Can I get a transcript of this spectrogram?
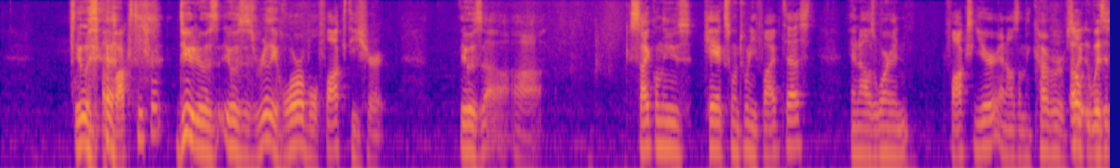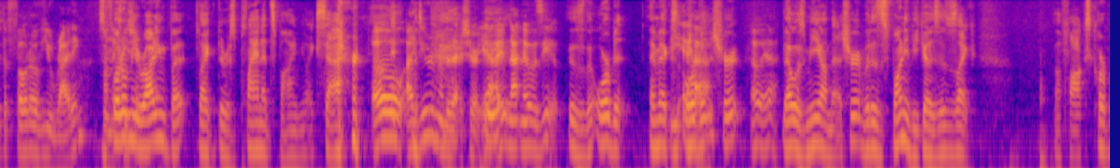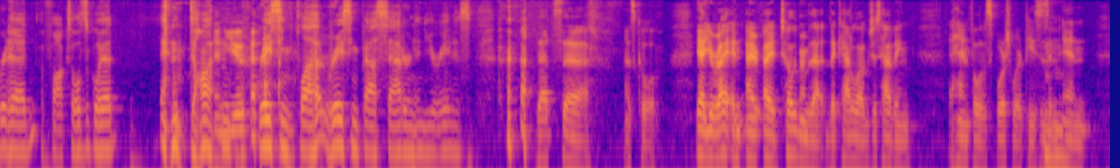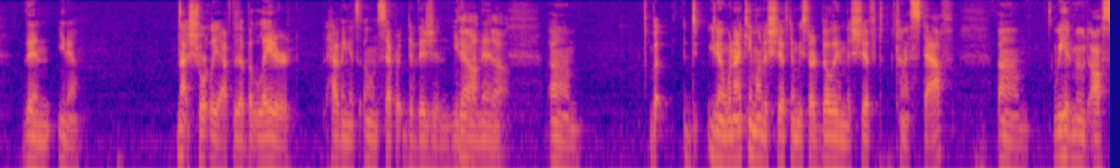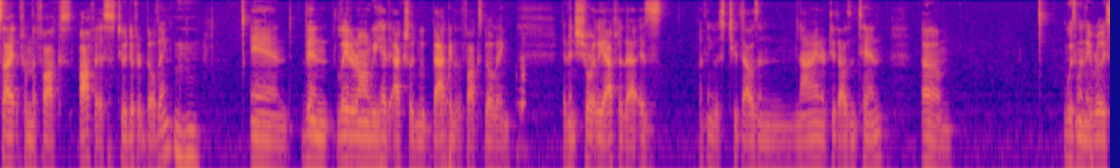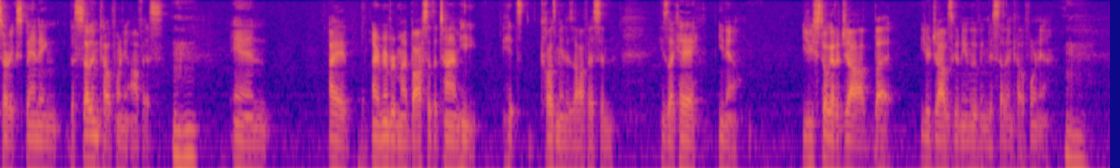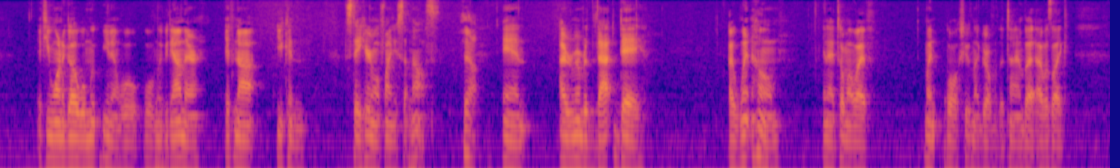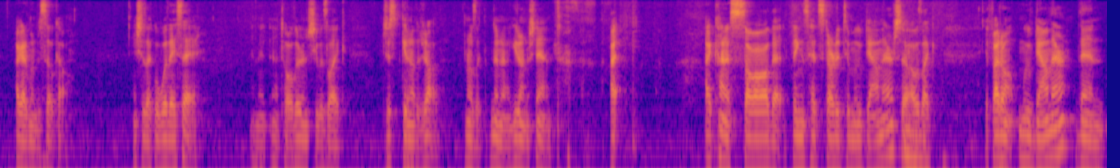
It was a fox t-shirt dude it was it was this really horrible fox t-shirt it was uh, uh cycle news kx125 test and i was wearing fox gear and i was on the cover of Oh, was it the photo of you riding? it's a photo of me riding but like there was planets behind me like saturn Oh, I do remember that shirt. Yeah, Yeah. I did not know it was you. it was the orbit mx Yeah. orbit shirt Oh yeah. that was me on that shirt but it's funny because it was like a fox corporate head a fox old school head and Don And you. racing pla- racing past Saturn and Uranus. That's uh, that's cool. Yeah, you're right, and I, I totally remember that the catalog just having a handful of sportswear pieces, and, Mhm. and then you know, not shortly after that, but later, having its own separate division, you know, Yeah, and then, yeah. um, but d- you know, when I came on to shift and we started building the shift kind of staff, um, we had moved off-site from the Fox office to a different building. hmm and then later on we had actually moved back into the Fox building, and then shortly after that is, I think it was 2009 or 2010, um, was when they really started expanding the Southern California office, hmm and I I remember my boss at the time he hits calls me in his office and he's like, hey, you know, you still got a job, but your job is going to be moving to Southern California hmm if you want to go, we'll move, you know we'll we'll move you down there. If not, you can stay here and we'll find you something else. Yeah. And I remember that day, I went home, and I told my wife, my well, she was my girlfriend at the time, but I was like, I got to move to SoCal, and she's like, well, what they say? And I, and I told her, and she was like, just get another job. And I was like, no, no, you don't understand. I I kind of saw that things had started to move down there, so I was Mhm. like, if I don't move down there, then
